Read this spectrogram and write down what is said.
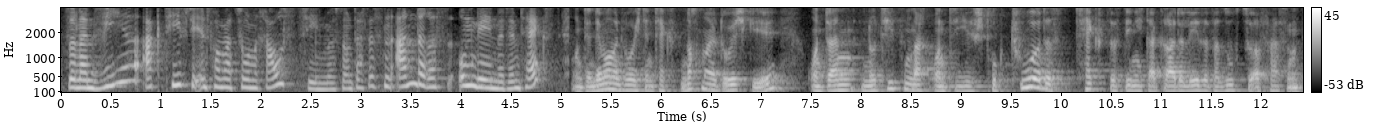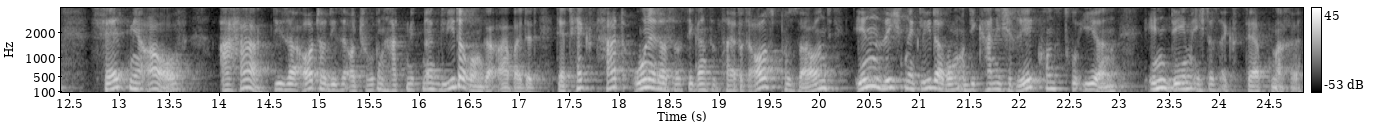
sondern wir aktiv die Informationen rausziehen müssen. Und das ist ein anderes Umgehen mit dem Text. Und in dem Moment, wo ich den Text nochmal durchgehe und dann Notizen mache und die Struktur des Textes, den ich da gerade lese, versuche zu erfassen, fällt mir auf, aha, dieser Autor, diese Autorin hat mit einer Gliederung gearbeitet. Der Text hat, ohne dass das die ganze Zeit rausposaunt, in sich eine Gliederung und die kann ich rekonstruieren, indem ich das Exzerpt mache.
